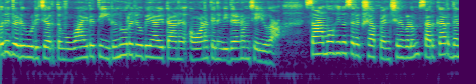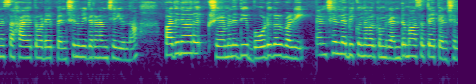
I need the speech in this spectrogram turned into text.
ഒരു ഗഡു കൂടി ചേർത്ത് മൂവായിരത്തി ഇരുന്നൂറ് രൂപയായിട്ടാണ് ഓണത്തിന് വിതരണം ചെയ്യുക. സാമൂഹിക സുരക്ഷാ പെൻഷനുകളും സർക്കാർ ധനസഹായത്തോടെ പെൻഷൻ വിതരണം ചെയ്യുന്ന പതിനാറ് ക്ഷേമനിധി ബോർഡുകൾ വഴി പെൻഷൻ ലഭിക്കുന്നവർക്കും രണ്ട് മാസത്തെ പെൻഷൻ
